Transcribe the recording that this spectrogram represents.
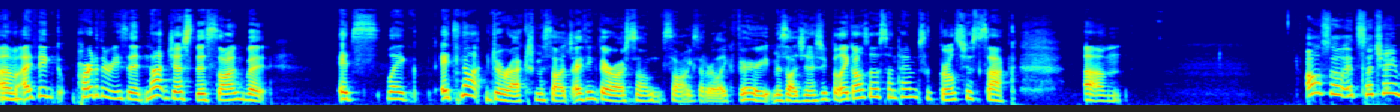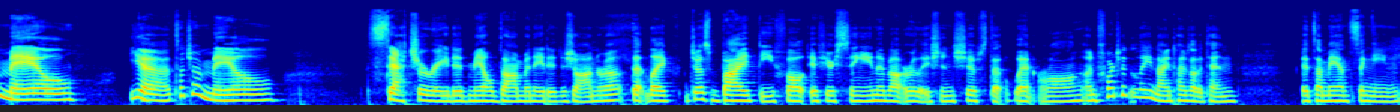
Um, I think part of the reason, not just this song, but it's like it's not direct misogyny. I think there are some songs that are like very misogynistic, but like also sometimes girls just suck. Um, also it's such a male yeah it's such a male saturated male dominated genre that like just by default if you're singing about relationships that went wrong unfortunately nine times out of ten it's a man singing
